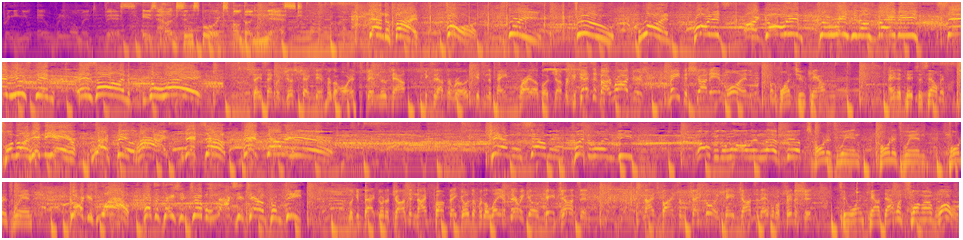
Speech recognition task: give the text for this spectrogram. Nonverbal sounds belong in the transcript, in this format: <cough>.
Bringing you every moment. This is Hudson Sports on the Nest. Down to five, four, three, two, one. Hornets are going to regionals, baby. Sam Houston is on the way. Zay Sanko just checked in for the Hornets. Spin move now, kicks it out the road, gets in the paint, right elbow jumper, contested by Rogers, made the shot and one. On one two count. And the pitch to Selman. Swung on, hit in the air. Left field, high. It's up. It's out of here. Campbell Selman putting one deep over the wall in left field. Hornets win. Hornets win. Hornets win. Gargis, wow! Hesitation dribble knocks it down from deep. Looking back, go to Johnson. Nice pump fake, goes up for the layup. There we go, Cade Johnson. Nice find from Schenkel, and Cade Johnson able to finish it. 2 1 count. That one swung on. Whoa!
